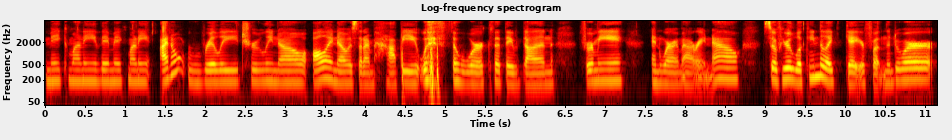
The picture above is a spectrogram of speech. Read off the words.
make money, they make money. I don't really truly know. All I know is that I'm happy with the work that they've done for me and where I'm at right now. So if you're looking to like get your foot in the door,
